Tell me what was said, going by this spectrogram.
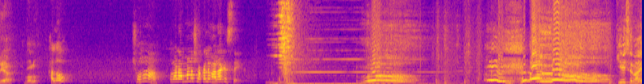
রিয়া বলো। হ্যালো? শোনো না তোমার আম্মা না সকালে মারা গেছে। কি হয়েছে ভাই?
